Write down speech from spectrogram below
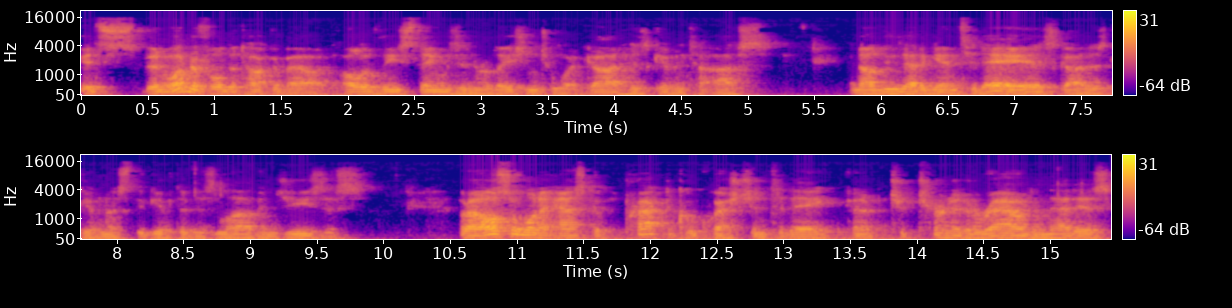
it's been wonderful to talk about all of these things in relation to what God has given to us. And I'll do that again today as God has given us the gift of his love in Jesus. But I also want to ask a practical question today, kind of to turn it around, and that is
